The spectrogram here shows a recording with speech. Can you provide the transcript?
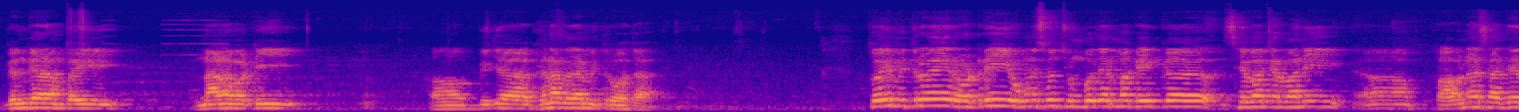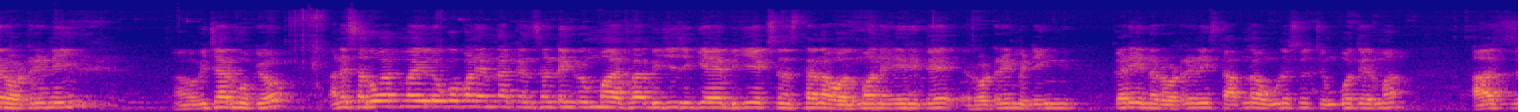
ગંગારામભાઈ નાણાવટી બીજા ઘણા બધા મિત્રો હતા. તો એ મિત્રોએ રોટરી ઓગણીસો ચુંબોતેરમાં કંઈક સેવા કરવાની ભાવના સાથે રોટરીની વિચાર મૂક્યો. અને શરૂઆતમાં એ લોકો પણ એમના કન્સલ્ટિંગ રૂમમાં અથવા બીજી જગ્યાએ બીજી એક સંસ્થાના હોલમાં એ રીતે રોટરી મિટિંગ કરી અને રોટરીની સ્થાપના ઓગણીસો ચુંબોતેરમાં આજ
